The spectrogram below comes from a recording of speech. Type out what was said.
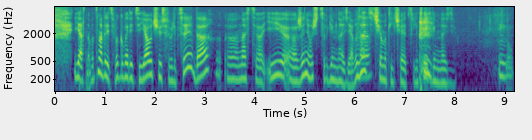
Ясно. Вот смотрите, вы говорите, я учусь в лицее, да, э, Настя, и э, Женя учится в гимназии. А вы Да. знаете, чем отличается лицей от гимназии? Ну,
